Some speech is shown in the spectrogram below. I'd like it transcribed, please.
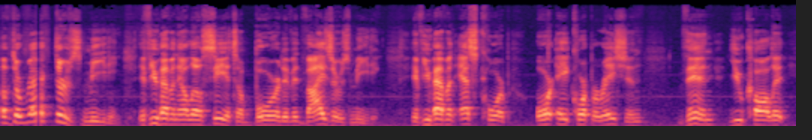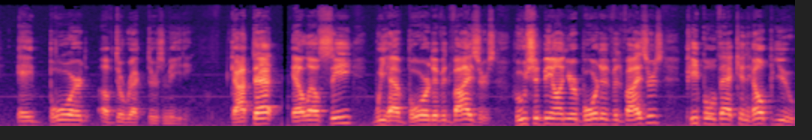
of directors meeting. If you have an LLC, it's a board of advisors meeting. If you have an S Corp or a corporation, then you call it a board of directors meeting. Got that? LLC, we have board of advisors. Who should be on your board of advisors? People that can help you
